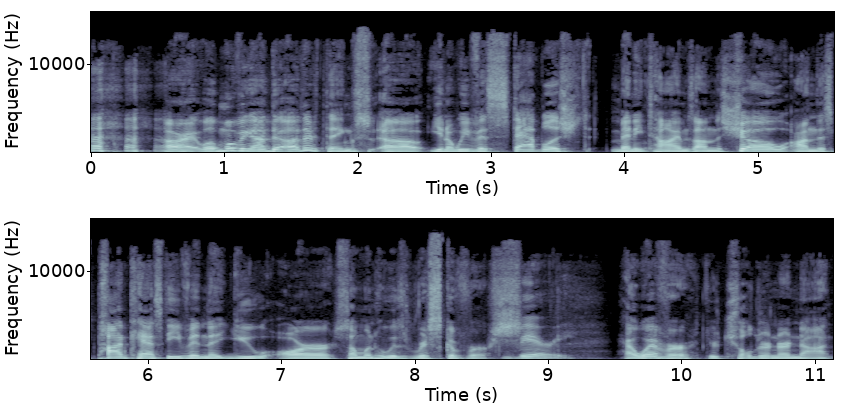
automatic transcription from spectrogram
All right. Well, moving on to other things. Uh, you know, we've established many times on the show, on this podcast, even that you are someone who is risk averse. Very. However, your children are not,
